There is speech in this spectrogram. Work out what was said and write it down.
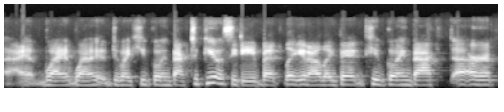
I, why why do i keep going back to pocd but like you know like they keep going back uh, or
